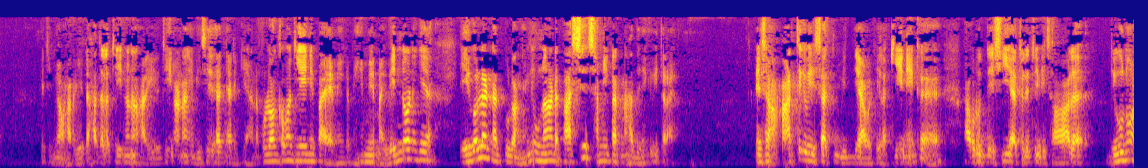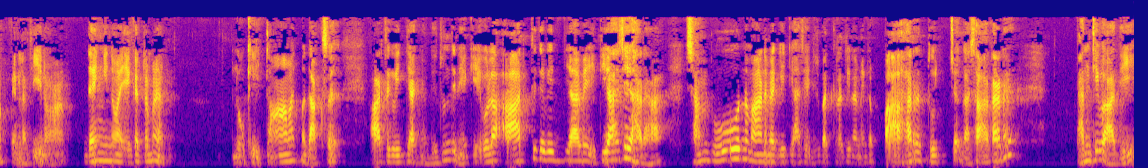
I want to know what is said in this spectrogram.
ඉතින් මම හරියට හදලා තියෙනවා නම් හරියට තියෙනවා නම් විශේෂඥයට කියන්න පුළුවන්කම තියෙන්නේ පාය මේක මෙහෙමයි වෙන්න ඕනේ කියලා. ඒගොල්ලන්ටත් පුළුවන් ඉන්නේ උනාට පස්සේ සමීකරණ හදන එක විතරයි. එනිසා ආර්ථික විද්‍යාව කියලා කියන එක අවුරුදු 200 ඇතුළත විශාල දියුණුවක් වෙනලා තියෙනවා. දැන් ඉනවා ඒකටම ලෝකේ තාමත්ම දක්ෂ ආර්ථික විද්‍යාඥයෝ දෙතුන් දෙනෙක් ඒගොල්ලෝ ආර්ථික විද්‍යාවේ ඉතිහාසය හරහා සම්පූර්ණ මානවික ඉතිහාසය ඉදිරිපත් කරලා තියෙන මේක පාහර තුච්ච ගසාකන පන්තිවාදී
